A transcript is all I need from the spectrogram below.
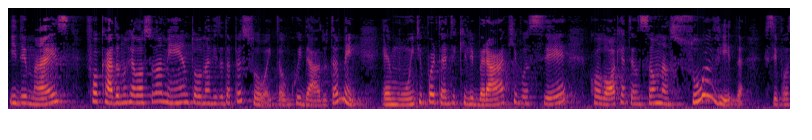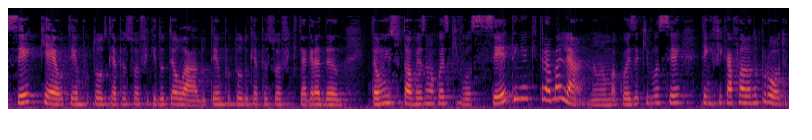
e demais focada no relacionamento ou na vida da pessoa. Então, cuidado também. É muito importante equilibrar que você coloque atenção na sua vida. Se você quer o tempo todo que a pessoa fique do teu lado, o tempo todo que a pessoa fique te agradando. Então, isso talvez é uma coisa que você tenha que trabalhar, não é uma coisa que você tem que ficar falando pro outro.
